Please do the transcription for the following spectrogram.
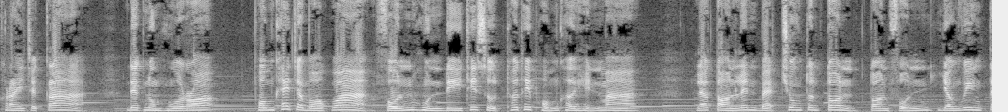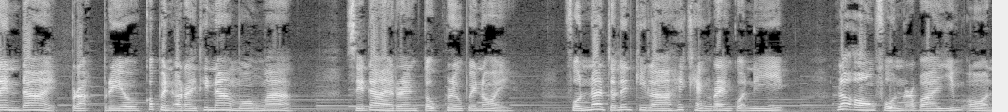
ใครจะกล้า เด็กหนุ่มหัวเราะ ผมแค่จะบอกว่าฝนหุ่นดีที่สุดเท่าที่ผมเคยเห็นมา แล้วตอนเล่นแบดช่วงต้นๆตอนฝนยังวิ่งเต้นได้ ประเปรียวก็เป็นอะไรที่น่ามองมาก เสียดายแรงตกเร็วไปหน่อย ฝนน่าจะเล่นกีฬาให้แข็งแรงกว่านี้ล้วอองฝนระบายยิ้มอ่อน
